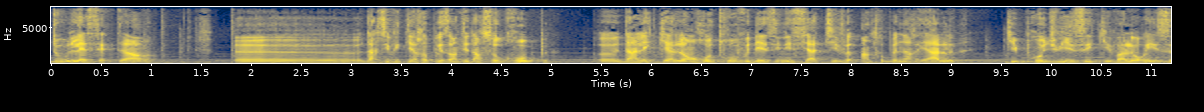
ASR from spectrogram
tous les secteurs euh, d'activité représentés dans ce groupe, dans lesquels on retrouve des initiatives entrepreneuriales qui produisent et qui valorisent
